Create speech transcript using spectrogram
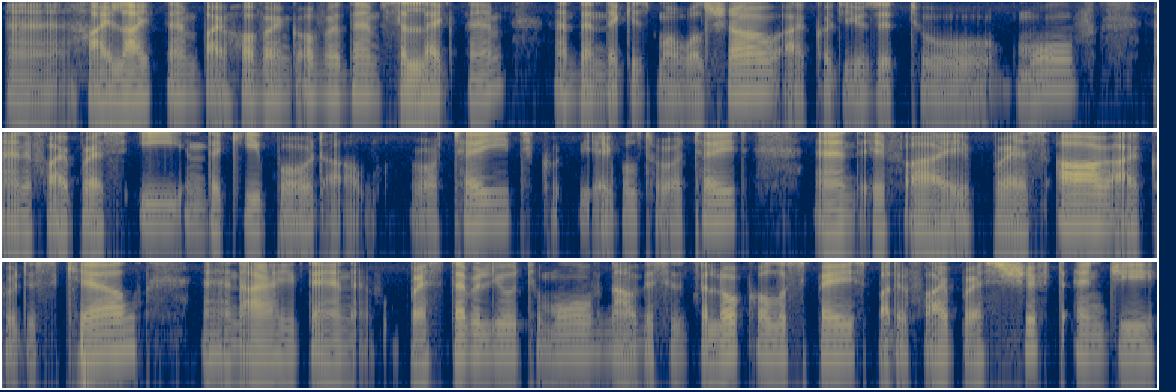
uh, highlight them by hovering over them select them and then the gizmo will show. I could use it to move. And if I press E in the keyboard I'll rotate could be able to rotate. And if I press R I could scale. And I then press W to move. Now this is the local space but if I press shift and G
